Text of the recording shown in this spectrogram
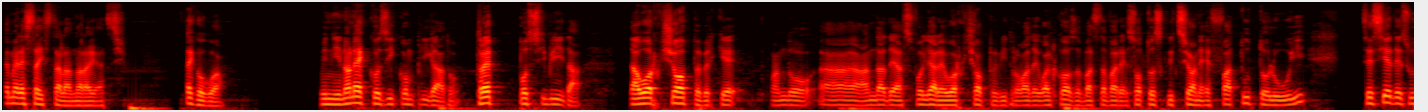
E me le sta installando ragazzi. Ecco qua. Quindi non è così complicato. Tre possibilità. Da workshop perché quando uh, andate a sfogliare workshop vi trovate qualcosa basta fare sottoscrizione e fa tutto lui se siete su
